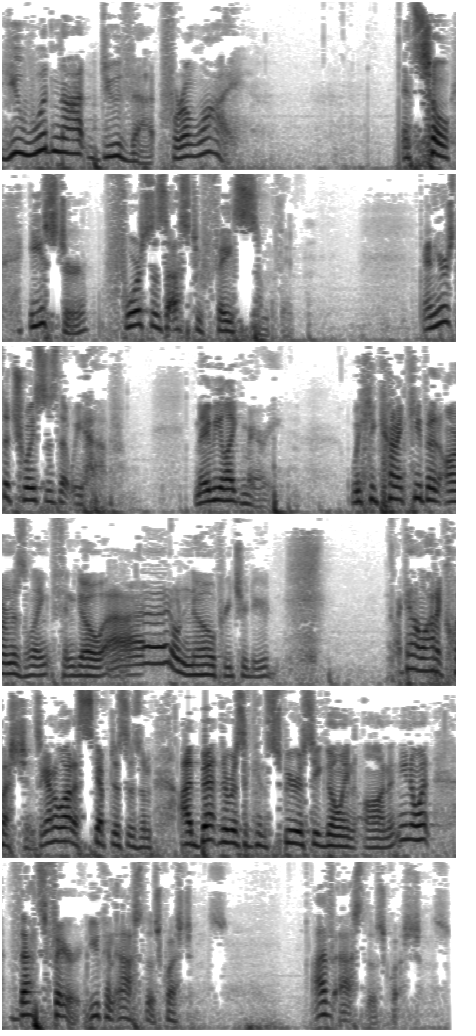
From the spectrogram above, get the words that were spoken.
You would not do that for a lie. And so Easter forces us to face something. And here's the choices that we have. Maybe like Mary. We can kind of keep it at arm's length and go, I don't know, preacher dude. I got a lot of questions. I got a lot of skepticism. I bet there was a conspiracy going on. And you know what? That's fair. You can ask those questions. I've asked those questions.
